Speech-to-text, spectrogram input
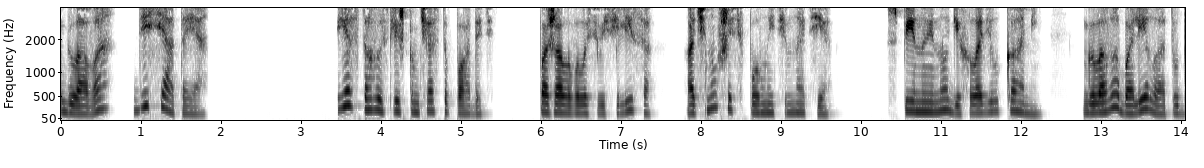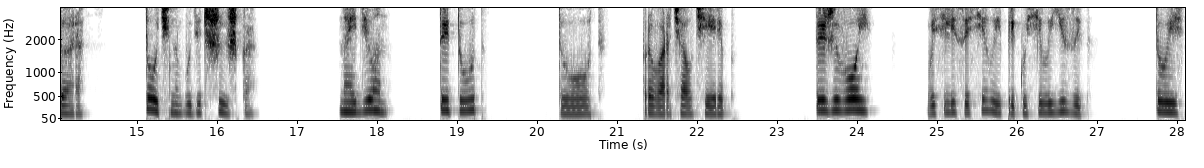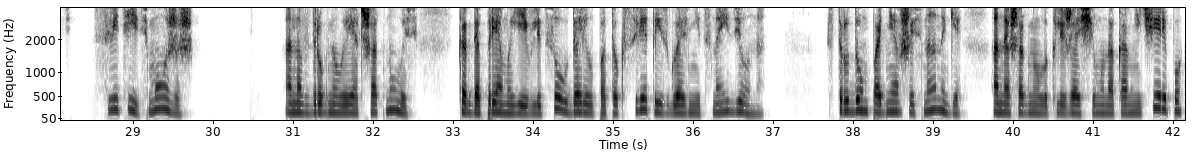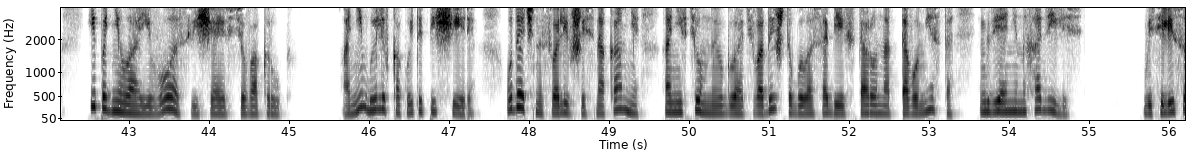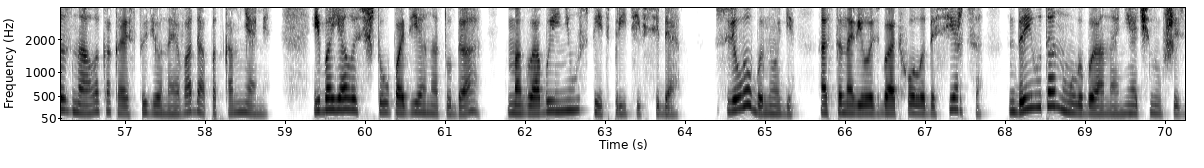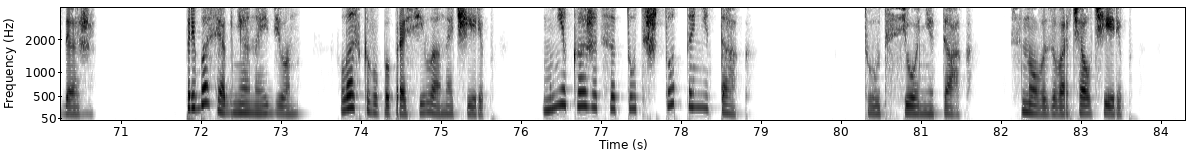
Глава десятая Я стала слишком часто падать, пожаловалась Василиса, очнувшись в полной темноте. Спину и ноги холодил камень, голова болела от удара. Точно будет шишка. Найден, ты тут? Тут, проворчал череп. Ты живой? Василиса села и прикусила язык. То есть светить можешь? Она вздрогнула и отшатнулась, когда прямо ей в лицо ударил поток света из глазниц Найдена. С трудом поднявшись на ноги, она шагнула к лежащему на камне черепу и подняла его, освещая все вокруг. Они были в какой-то пещере, удачно свалившись на камни, не в темную гладь воды, что была с обеих сторон от того места, где они находились. Василиса знала, какая студеная вода под камнями и боялась, что упади она туда, могла бы и не успеть прийти в себя. Свело бы ноги, остановилась бы от холода сердце, да и утонула бы она, не очнувшись даже. «Прибавь огня, найден», — ласково попросила она череп. «Мне кажется, тут что-то не так». «Тут все не так», — снова заворчал череп.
